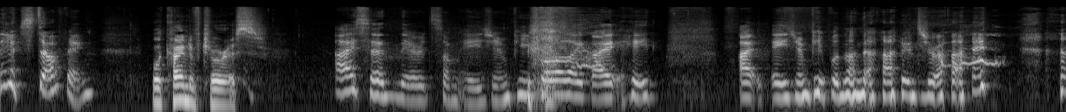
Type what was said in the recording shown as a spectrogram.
are stopping? What kind of tourists? I said there's some Asian people. like I hate, I Asian people don't know how to drive.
